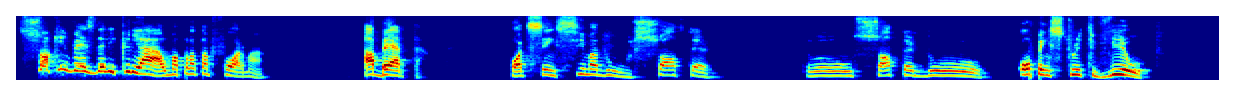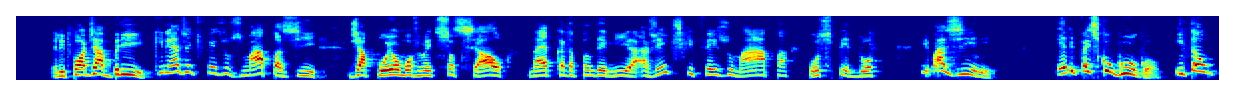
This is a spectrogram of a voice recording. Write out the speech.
Só que em vez dele criar uma plataforma aberta, pode ser em cima do software, um software do OpenStreetView, ele pode abrir, que nem a gente fez os mapas de, de apoio ao movimento social na época da pandemia. A gente que fez o mapa, hospedou. Imagine, ele fez com o Google. Então,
